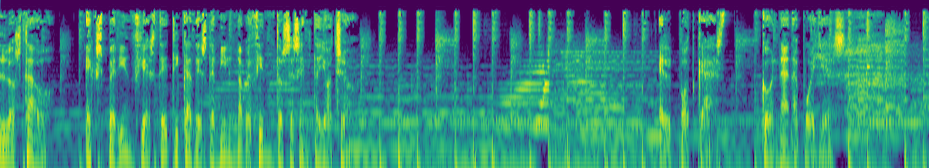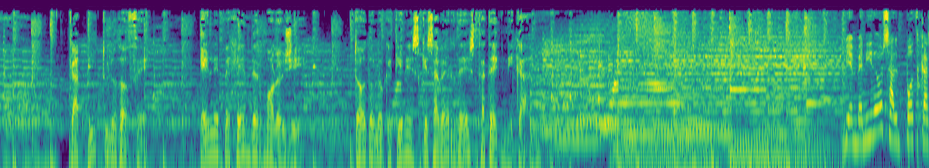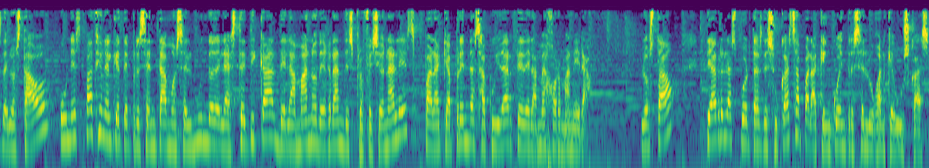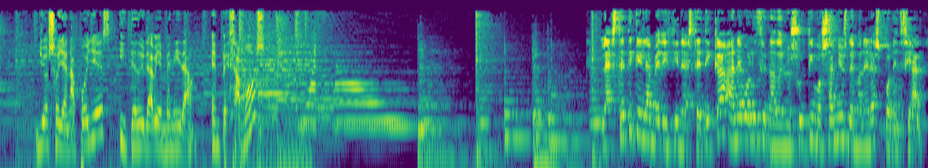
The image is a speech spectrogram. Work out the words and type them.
Los Tao, experiencia estética desde 1968. El podcast con Ana Puelles. Capítulo 12. LPG en Dermology. Todo lo que tienes que saber de esta técnica. Bienvenidos al podcast de los Tao, un espacio en el que te presentamos el mundo de la estética de la mano de grandes profesionales para que aprendas a cuidarte de la mejor manera. Los Tao te abre las puertas de su casa para que encuentres el lugar que buscas. Yo soy Ana Poyes y te doy la bienvenida. ¿Empezamos? La estética y la medicina estética han evolucionado en los últimos años de manera exponencial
